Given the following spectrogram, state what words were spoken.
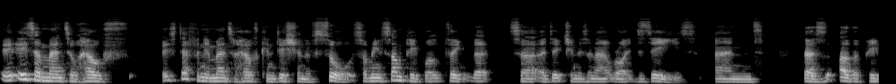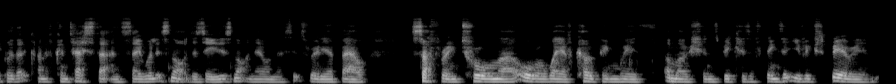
It is a mental health it's definitely a mental health condition of sorts. I mean, some people think that uh, addiction is an outright disease, and there's other people that kind of contest that and say, well, it's not a disease, it's not an illness, it's really about suffering trauma or a way of coping with emotions because of things that you've experienced.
